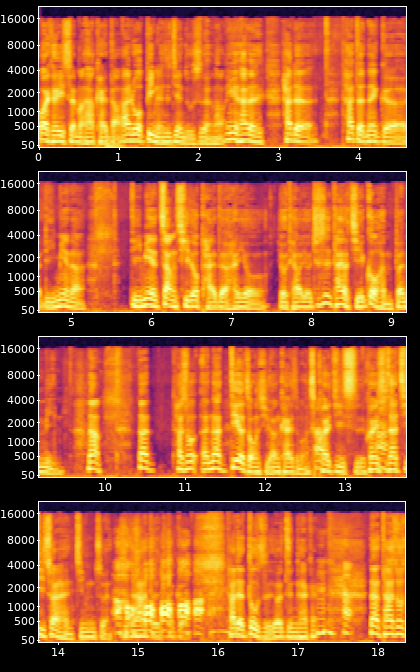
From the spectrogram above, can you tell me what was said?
外科医生嘛，他开刀。那如果病人是建筑师很好，因为他的他的他的那个里面呢。里面的脏器都排的很有有条有，就是它有结构很分明。那那他说，呃，那第二种喜欢开什么？会计师，会计师他计算很精准，就是他的那个 他的肚子都真的看。那他说，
